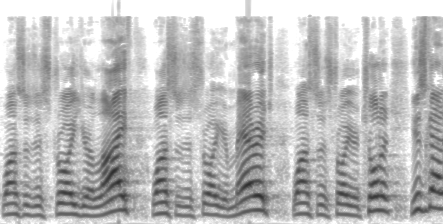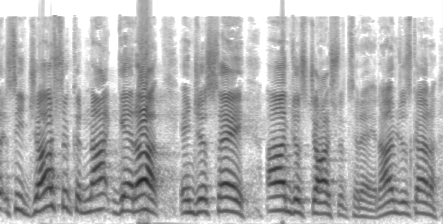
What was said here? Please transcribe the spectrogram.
wants to destroy your life, wants to destroy your marriage, wants to destroy your children. You just got to see, Joshua could not get up and just say, I'm just Joshua today, and I'm just kind of,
